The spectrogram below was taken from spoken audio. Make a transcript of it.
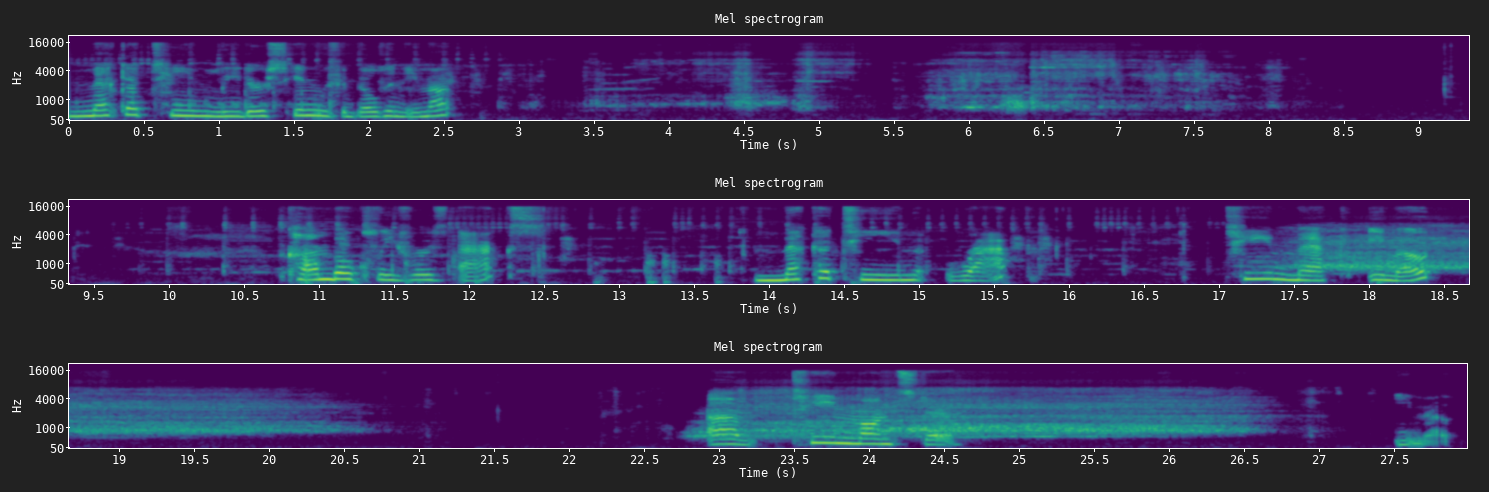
Mecha Team Leader skin with a built-in emote. Combo Cleavers Axe. Mecha Team Wrap. Team Mech emote. Um, Team Monster emote.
